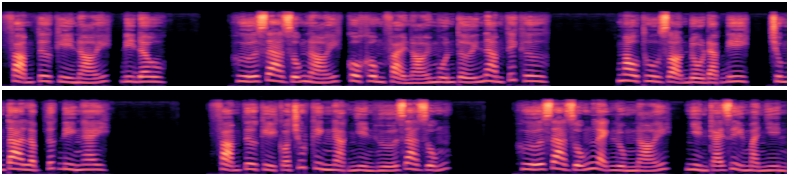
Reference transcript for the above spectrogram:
Phạm Tư Kỳ nói, đi đâu? Hứa Gia Dũng nói, cô không phải nói muốn tới Nam Tích Hư. Mau thu dọn đồ đạc đi, chúng ta lập tức đi ngay. Phạm Tư Kỳ có chút kinh ngạc nhìn hứa Gia Dũng. Hứa Gia Dũng lạnh lùng nói, nhìn cái gì mà nhìn?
